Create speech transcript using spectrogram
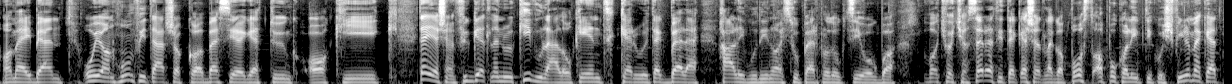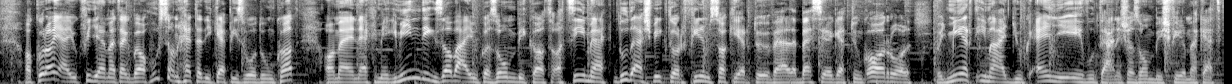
amelyben amelyben olyan honfitársakkal beszélgettünk, akik teljesen függetlenül kívülállóként kerültek bele hollywoodi nagy szuperprodukciókba. Vagy hogyha szeretitek esetleg a posztapokaliptikus filmeket, akkor ajánljuk figyelmetekbe a 27. epizódunkat, amelynek még mindig zabáljuk a zombikat. A címe Dudás Viktor filmszakértővel beszélgettünk arról, hogy miért imádjuk ennyi év után is a zombis filmeket.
